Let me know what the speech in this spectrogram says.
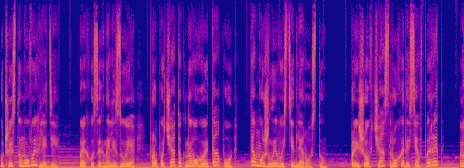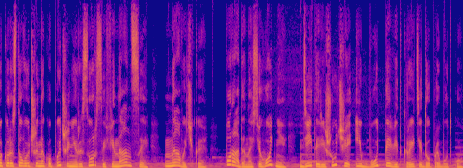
у чистому вигляді. Феху сигналізує про початок нового етапу та можливості для росту. Прийшов час рухатися вперед, використовуючи накопичені ресурси, фінанси, навички. Порада на сьогодні дійте рішуче і будьте відкриті до прибутку.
